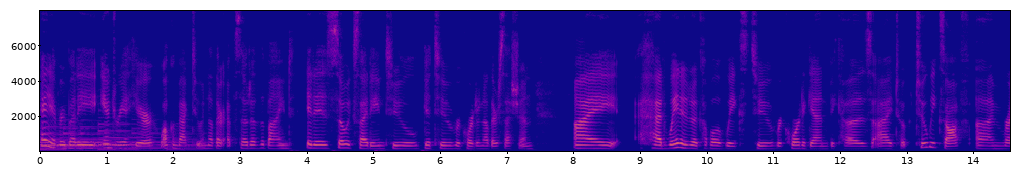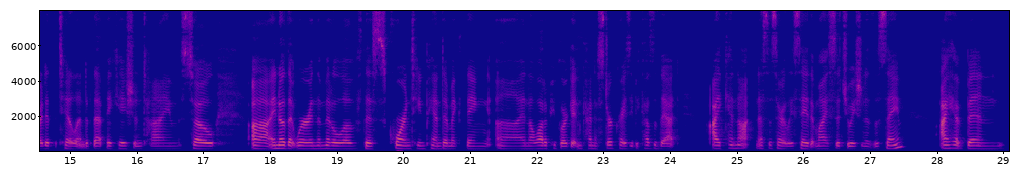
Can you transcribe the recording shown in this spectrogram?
Hey everybody, Andrea here. Welcome back to another episode of The Bind. It is so exciting to get to record another session. I had waited a couple of weeks to record again because I took two weeks off. I'm right at the tail end of that vacation time. So uh, I know that we're in the middle of this quarantine pandemic thing, uh, and a lot of people are getting kind of stir crazy because of that. I cannot necessarily say that my situation is the same. I have been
